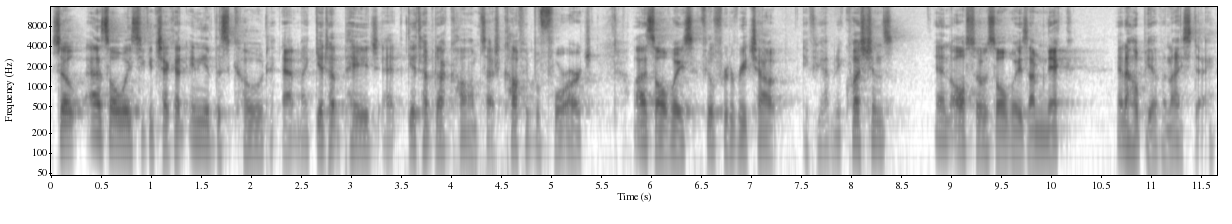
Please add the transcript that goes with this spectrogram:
So as always, you can check out any of this code at my GitHub page at github.com slash coffeebeforearch. As always, feel free to reach out if you have any questions and also, as always, I'm Nick, and I hope you have a nice day.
